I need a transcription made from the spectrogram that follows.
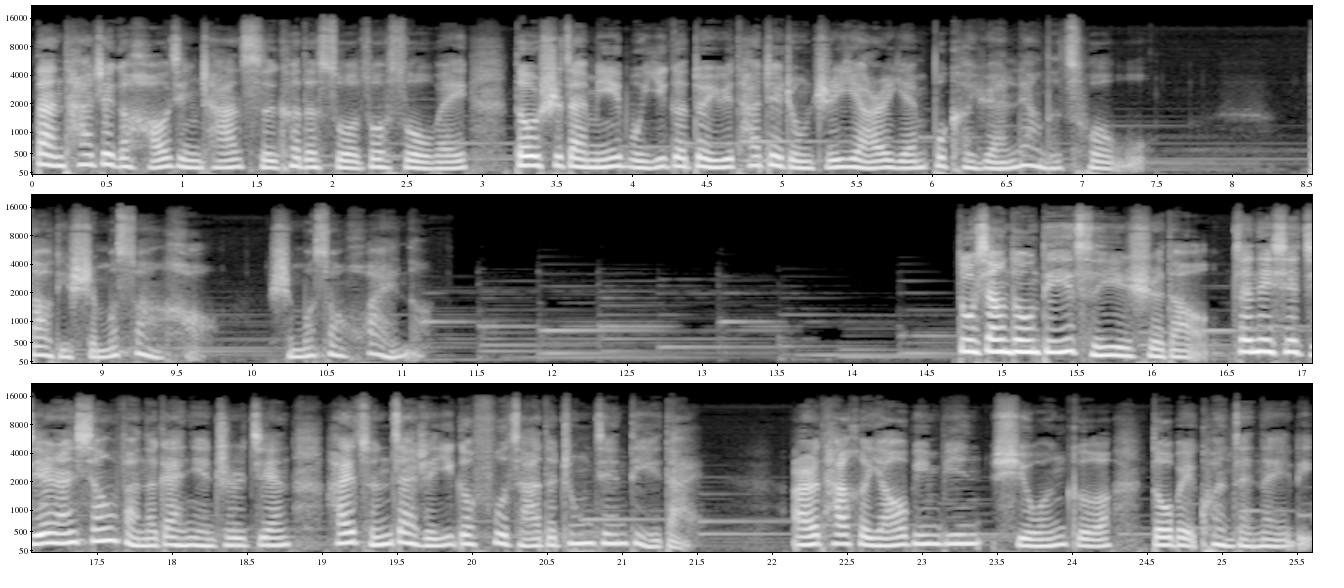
但他这个好警察此刻的所作所为，都是在弥补一个对于他这种职业而言不可原谅的错误。到底什么算好，什么算坏呢？”杜湘东第一次意识到，在那些截然相反的概念之间，还存在着一个复杂的中间地带，而他和姚彬彬、许文革都被困在那里，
